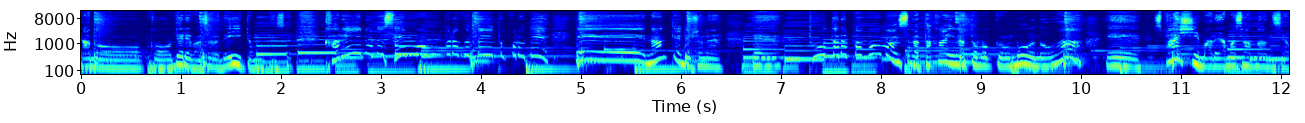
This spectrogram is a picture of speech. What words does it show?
あのー、こう出ればそれでいいと思ってるんです。よカレーのね専門ブログというところで、えー、なんて言うんでしょうね、えー、トータルパフォーマンスが高いなと僕思うのは、えー、スパイシー丸山さんなんですよ。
